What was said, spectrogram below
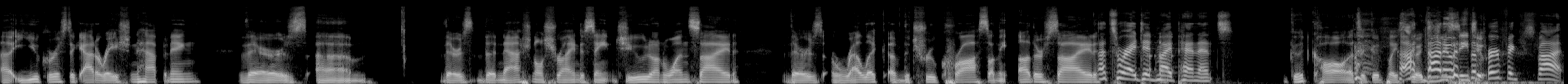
uh, eucharistic adoration happening. There's um, there's the National Shrine to St. Jude on one side. There's a relic of the True Cross on the other side. That's where I did uh, my penance. Good call. That's a good place to go. I Did thought it was the too- perfect spot.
